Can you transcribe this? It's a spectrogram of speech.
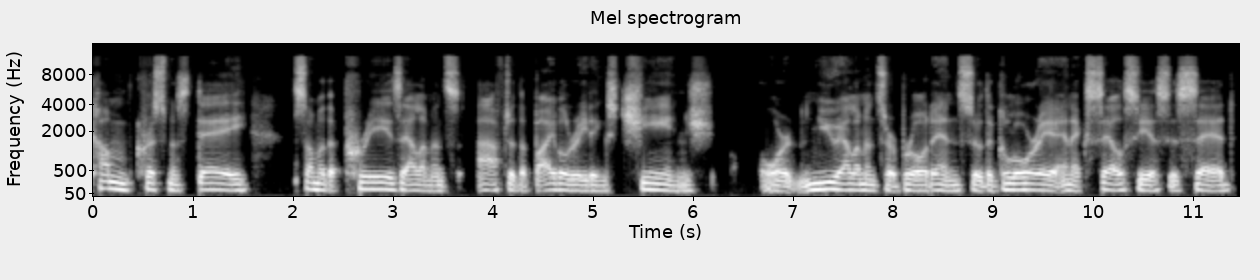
come Christmas Day, some of the praise elements after the Bible readings change or new elements are brought in. So, the Gloria in Excelsis is said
